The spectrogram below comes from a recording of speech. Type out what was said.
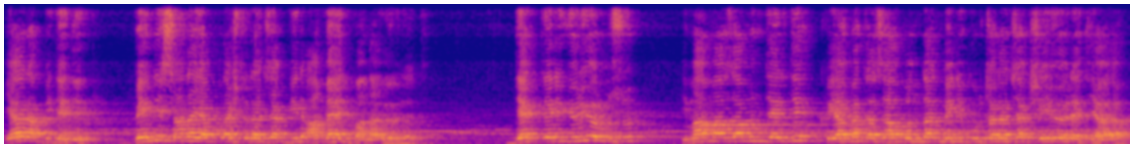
Ya Rabbi dedi, beni sana yaklaştıracak bir amel bana öğret. Dertleri görüyor musun? İmam-ı Azam'ın derdi, kıyamet azabından beni kurtaracak şeyi öğret ya Rab.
